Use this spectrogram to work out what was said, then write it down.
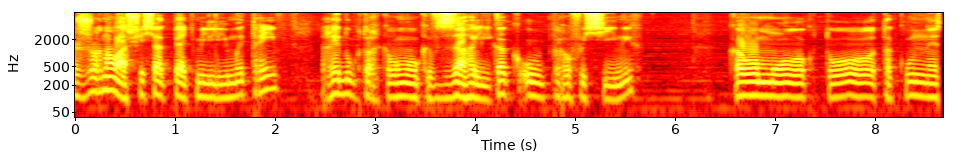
Жорнова 65 мм. Редуктор кавомолки взагалі, як у професійних кавомолок, то таку не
